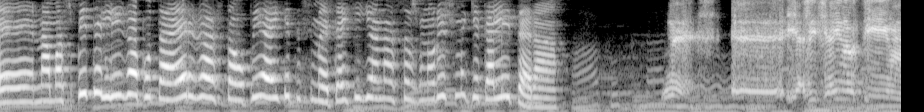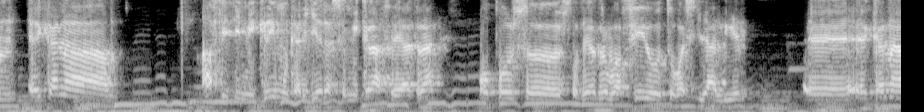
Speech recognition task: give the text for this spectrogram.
Ε, να μας πείτε λίγα από τα έργα στα οποία έχετε συμμετέχει για να σας γνωρίσουμε και καλύτερα. Ναι, ε, η αλήθεια είναι ότι έκανα αυτή τη μικρή μου καριέρα σε μικρά θέατρα, όπως ε, στο θέατρο Βαφείο το Βασιλιά Λίρ. Ε, έκανα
